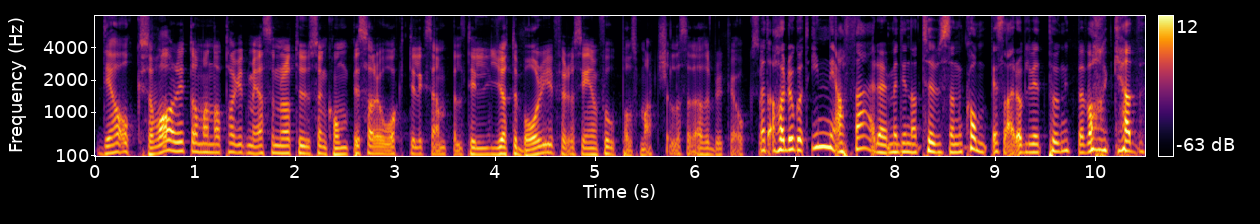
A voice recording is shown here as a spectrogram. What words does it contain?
det har också varit om man har tagit med sig några tusen kompisar och åkt till exempel till Göteborg för att se en fotbollsmatch eller sådär, så brukar jag också... Vänta, Har du gått in i affärer med dina tusen kompisar och blivit punktbevakad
